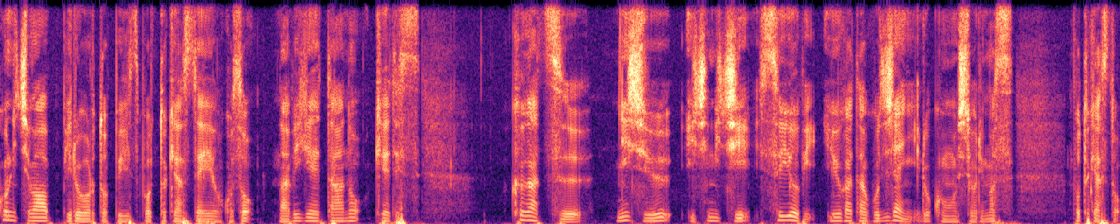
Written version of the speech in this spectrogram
こんにちは。ビルウォルトピースポッドキャストへようこそ。ナビゲーターの K です。9月21日水曜日夕方5時台に録音をしております。ポッドキャスト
